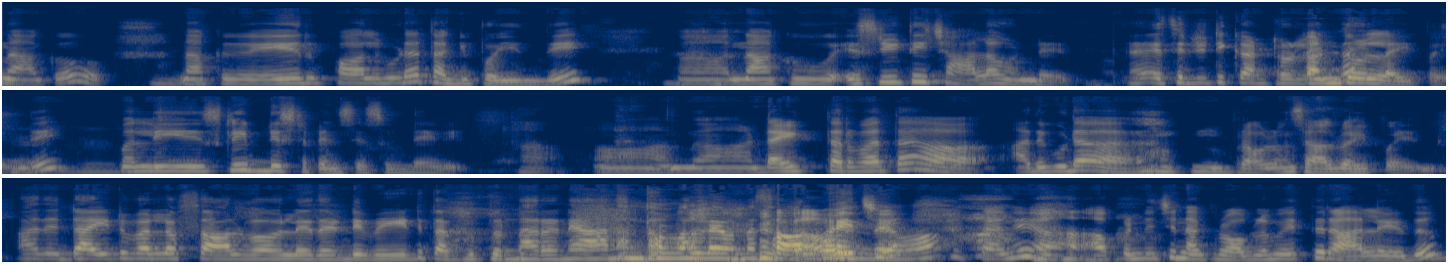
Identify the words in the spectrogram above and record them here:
నాకు. నాకు ఎయిర్ ఫాల్ కూడా తగ్గిపోయింది. నాకు ఎసిడిటీ చాలా ఉండేది. ఎసిడిటీ కంట్రోల్ కంట్రోల్ అయిపోయింది. మళ్ళీ స్లీప్ డిస్టర్బెన్సెస్ ఉండేవి. డైట్ తర్వాత అది కూడా ప్రాబ్లం సాల్వ్ అయిపోయింది. అది డైట్ వల్ల సాల్వ్ అవ్వలేదండి. వెయిట్ తగ్గుతున్నారనే ఆనందం వల్ల సాల్వ్. అయిందేమో. కానీ అప్పటి నుంచి నాకు ప్రాబ్లం అయితే రాలేదు.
